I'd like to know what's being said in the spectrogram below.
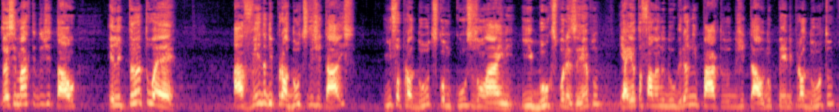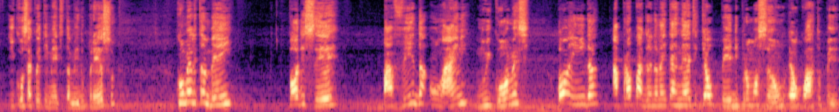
Então esse marketing digital, ele tanto é a venda de produtos digitais, infoprodutos como cursos online e e-books, por exemplo, e aí eu estou falando do grande impacto do digital no P de produto e, consequentemente, também do preço, como ele também pode ser a venda online no e-commerce ou ainda a propaganda na internet, que é o P de promoção, é o quarto P.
